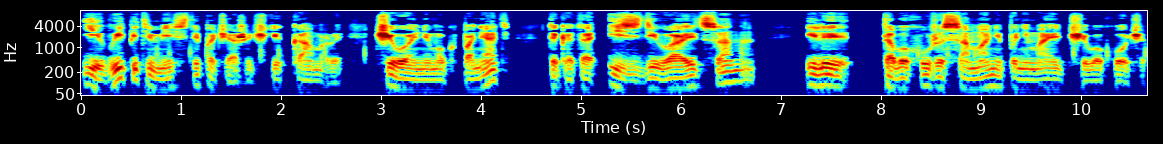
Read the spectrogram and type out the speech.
и выпить вместе по чашечке камры. Чего я не мог понять, так это издевается она или того хуже сама не понимает, чего хочет.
